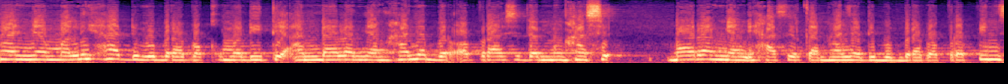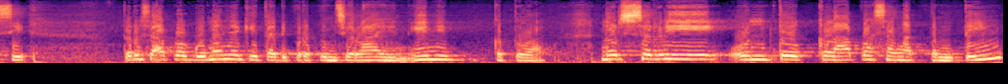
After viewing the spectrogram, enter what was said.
hanya melihat di beberapa komoditi andalan yang hanya beroperasi dan menghasil barang yang dihasilkan hanya di beberapa provinsi terus apa gunanya kita di provinsi lain? Ini ketua. Nursery untuk kelapa sangat penting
